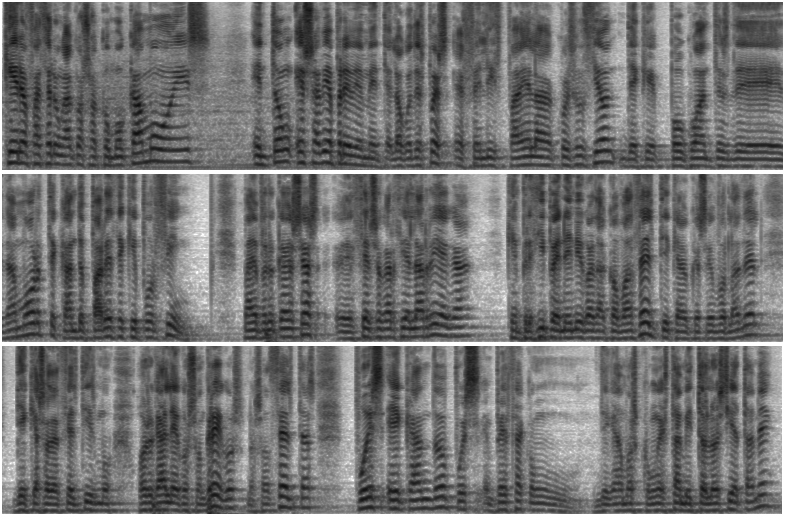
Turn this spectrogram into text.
quero facer unha cosa como Camões, Entón, eso había previamente. Logo, despois, é feliz para ela a construcción de que pouco antes de, da morte, cando parece que por fin vai por que seas, eh, Celso García Larriega, que en principio é enemigo da cova céltica, é o que se burla del, de que aso do celtismo os galegos son gregos, non son celtas, pois é cando pois, empeza con, digamos, con esta mitoloxía tamén,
